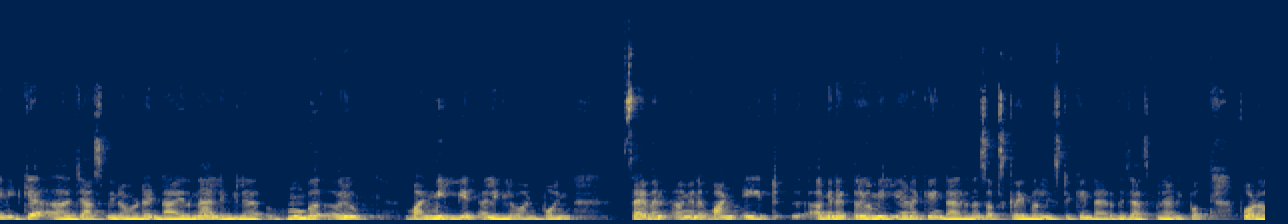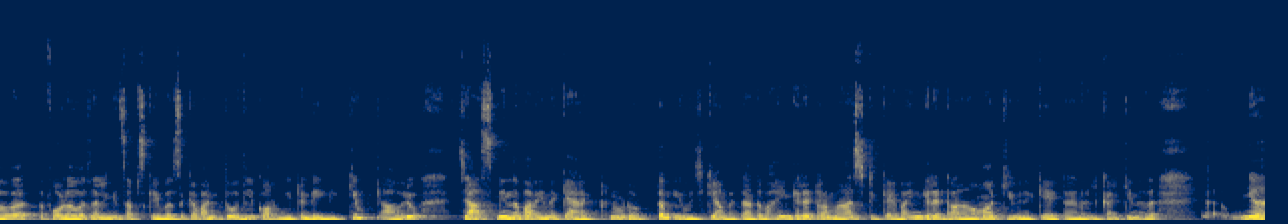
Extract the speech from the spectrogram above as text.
എനിക്ക് ജാസ്മിനോട് ഉണ്ടായിരുന്ന അല്ലെങ്കിൽ മുമ്പ് ഒരു വൺ മില്യൺ അല്ലെങ്കിൽ വൺ പോയിന്റ് സെവൻ അങ്ങനെ വൺ എയ്റ്റ് അങ്ങനെ എത്രയോ മില്യൺ ഒക്കെ ഉണ്ടായിരുന്ന സബ്സ്ക്രൈബർ ലിസ്റ്റ് ഒക്കെ ഉണ്ടായിരുന്ന ജാസ്മിനാണ് ഇപ്പം. ഫോളോവർ ഫോളോവേഴ്സ് അല്ലെങ്കിൽ സബ്സ്ക്രൈബേഴ്സ് ഒക്കെ വൻ തോതിൽ കുറഞ്ഞിട്ടുണ്ട്. എനിക്കും ആ ഒരു ജാസ്മിൻ എന്ന് പറയുന്ന ക്യാരക്ടറിനോട് ഒട്ടും യോജിക്കാൻ പറ്റാത്ത ഭയങ്കര ഡ്രമാസ്റ്റിക്കായി ഭയങ്കര ഡ്രാമ ക്യൂനൊക്കെ ആയിട്ടാണ് അതിൽ കളിക്കുന്നത്. ഞാൻ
